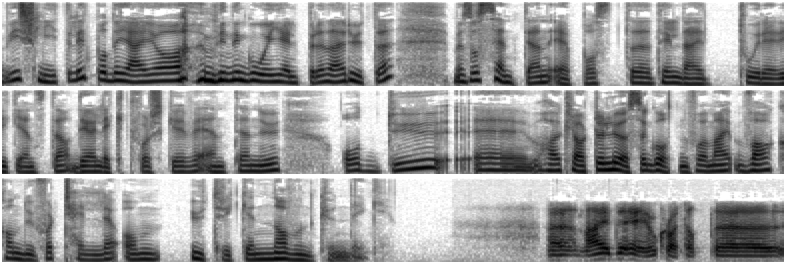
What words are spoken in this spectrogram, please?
Vi sliter litt, både jeg og mine gode hjelpere der ute. Men så sendte jeg en e-post eh, til deg, Tor Erik Gjenstad, dialektforsker ved NTNU. Og du eh, har klart å løse gåten for meg. Hva kan du fortelle om uttrykket navnkundig? Eh, nei, det er jo klart at eh,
